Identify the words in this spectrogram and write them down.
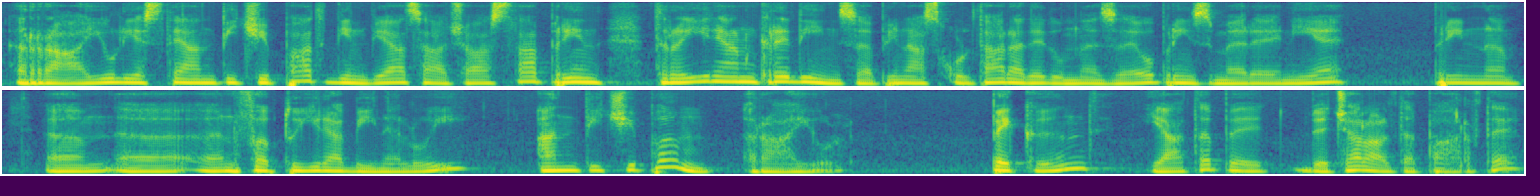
raiul este anticipat din viața aceasta prin trăirea în credință, prin ascultarea de Dumnezeu, prin smerenie, prin uh, uh, înfăptuirea binelui, anticipăm raiul. Pe când, iată, pe de cealaltă parte,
